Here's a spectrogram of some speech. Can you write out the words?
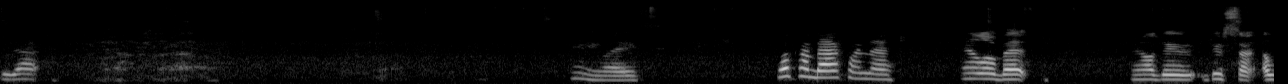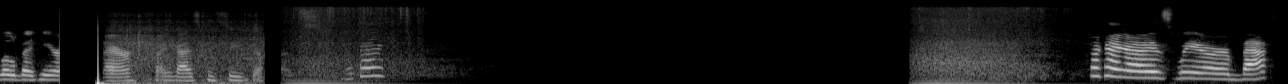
see that? Anyways, we'll come back when the in a little bit, and I'll do do a little bit here there so you guys can see the difference. Okay. Okay, guys, we are back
